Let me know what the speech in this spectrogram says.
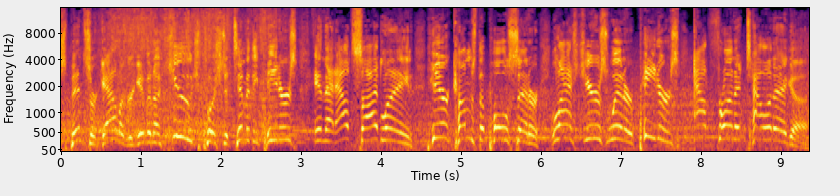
Spencer Gallagher giving a huge push to Timothy Peters in that outside lane. Here comes the pole setter, last year's winner, Peters out front at Talladega.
